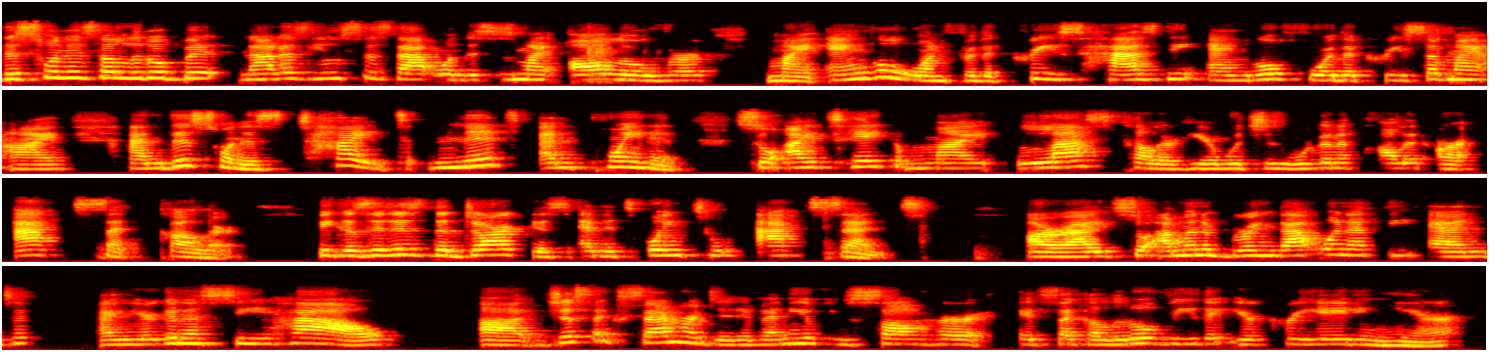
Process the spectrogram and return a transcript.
This one is a little bit not as loose as that one. This is my all over. My angle one for the crease has the angle for the crease of my eye. And this one is tight, knit, and pointed. So I take my last color here, which is, we're going to call it our accent color because it is the darkest and it's going to accent. All right. So I'm going to bring that one at the end and you're going to see how uh, just like Samra did, if any of you saw her, it's like a little V that you're creating here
